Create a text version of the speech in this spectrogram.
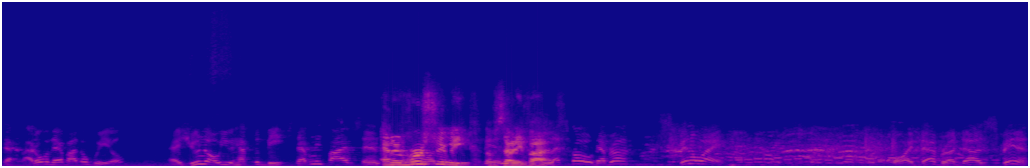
step right over there by the wheel. As you know, you have to beat 75 cents. Anniversary No more than week of 75. Let's go, Deborah. Spin away. Boy, Deborah does spin.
